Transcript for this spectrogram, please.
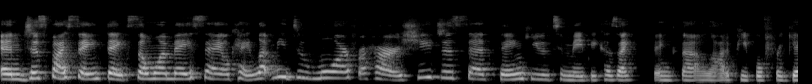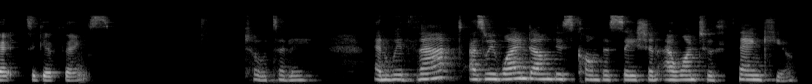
And just by saying thanks, someone may say, okay, let me do more for her. She just said thank you to me because I think that a lot of people forget to give thanks. Totally. And with that, as we wind down this conversation, I want to thank you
